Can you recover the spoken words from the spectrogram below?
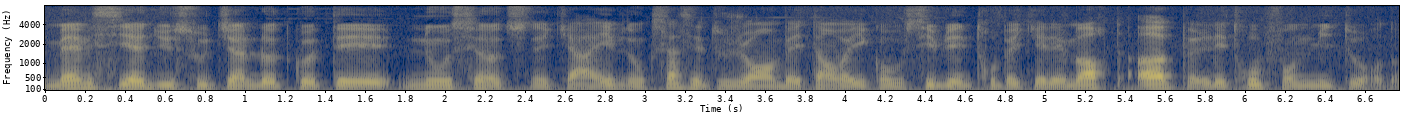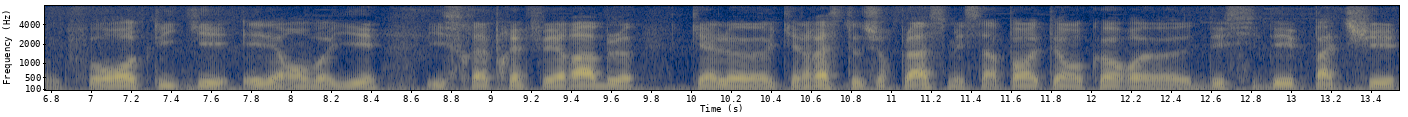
Même s'il y a du soutien de l'autre côté, nous aussi notre snake arrive. Donc ça c'est toujours embêtant, vous voyez quand vous ciblez une troupe et qu'elle est morte, hop les troupes font demi-tour. Donc il faut recliquer et les renvoyer. Il serait préférable euh, qu'elle reste sur place, mais ça n'a pas été encore euh, décidé, patché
